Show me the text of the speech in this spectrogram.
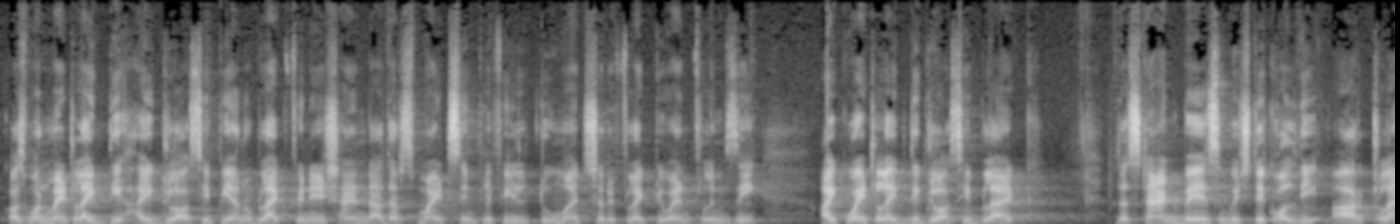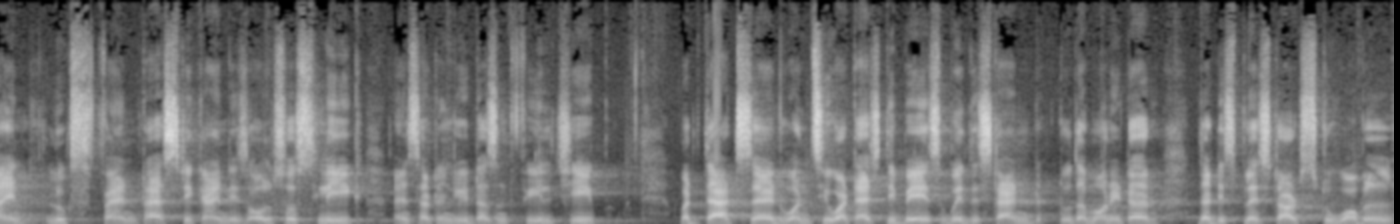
because one might like the high glossy piano black finish and others might simply feel too much reflective and flimsy. I quite like the glossy black the stand base which they call the arc line looks fantastic and is also sleek and certainly doesn't feel cheap. But that said, once you attach the base with the stand to the monitor, the display starts to wobble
